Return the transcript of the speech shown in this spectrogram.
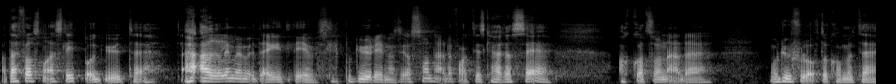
at det er først når jeg slipper Gud til. Jeg er ærlig med mitt eget liv. Slipper Gud inn og sier sånn er det faktisk. Herre, se. Akkurat sånn er det. Må du få lov til å komme til.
